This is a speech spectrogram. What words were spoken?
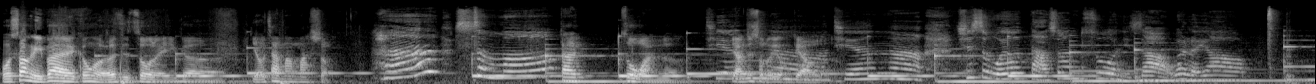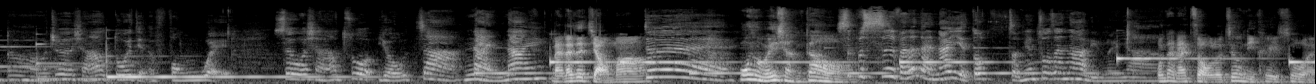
我上个礼拜跟我儿子做了一个油炸妈妈手。哈？什么？但做完了，天，两只手都用掉了。天哪！其实我有打算做，你知道，为了要，嗯，我觉得想要多一点的风味，所以我想要做油炸奶奶。奶奶的脚吗？对。我怎么没想到？是不是？反正奶奶也都整天坐在那里了呀。我奶奶走了，只有你可以做哎。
